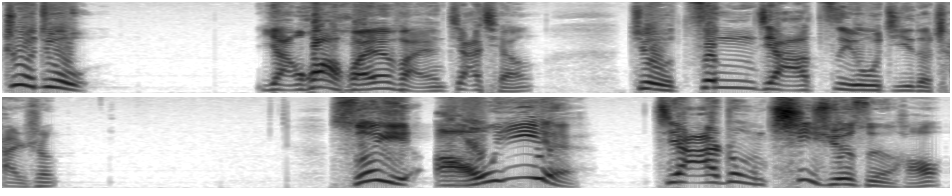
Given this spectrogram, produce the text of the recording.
这就氧化还原反应加强，就增加自由基的产生。所以熬夜。加重气血损耗，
